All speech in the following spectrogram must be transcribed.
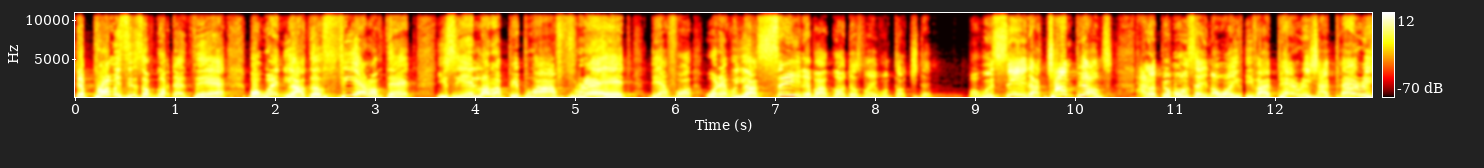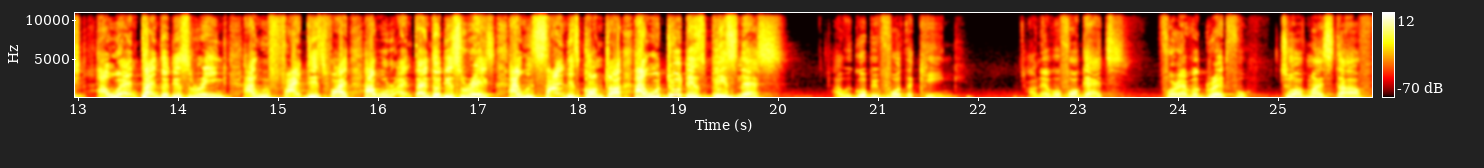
The promises of God are there, but when you have the fear of death, you see a lot of people are afraid. Therefore, whatever you are saying about God does not even touch them. But we see that champions are the people who say, you know what, if, if I perish, I perish. I will enter into this ring. I will fight this fight. I will enter into this race. I will sign this contract. I will do this business. I will go before the king. I'll never forget. Forever grateful. Two of my staff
